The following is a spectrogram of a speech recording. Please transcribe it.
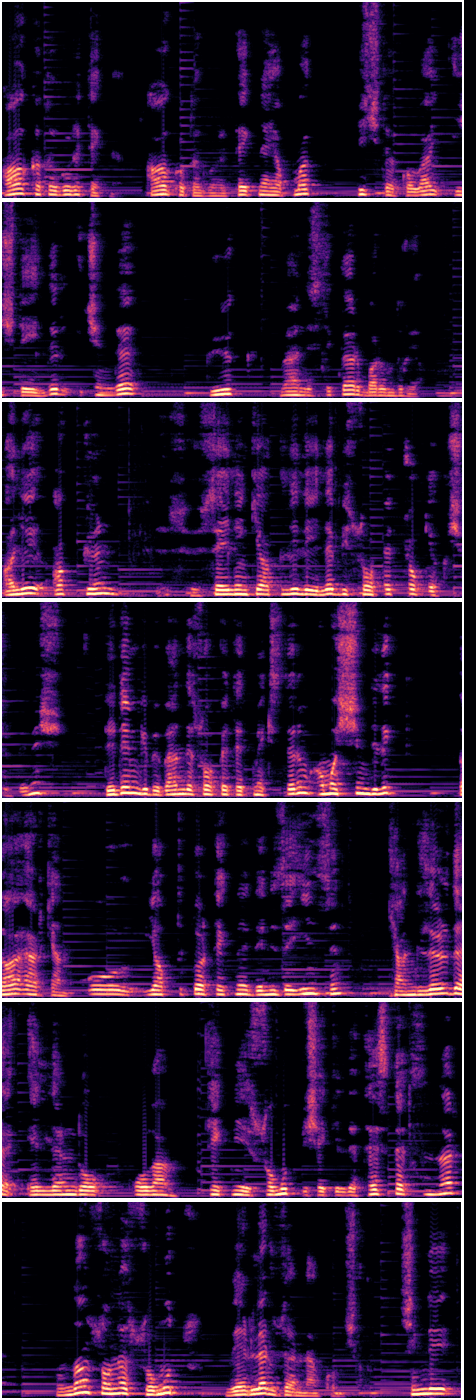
A kategori tekne. A kategori tekne yapmak hiç de kolay iş değildir. İçinde büyük mühendislikler barındırıyor. Ali Akgün Sailing Yacht Lili ile bir sohbet çok yakışır demiş. Dediğim gibi ben de sohbet etmek isterim ama şimdilik daha erken. O yaptıkları tekne denize insin. Kendileri de ellerinde olan tekneyi somut bir şekilde test etsinler. Ondan sonra somut veriler üzerinden konuşalım. Şimdi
